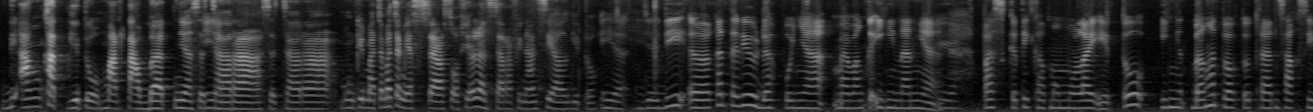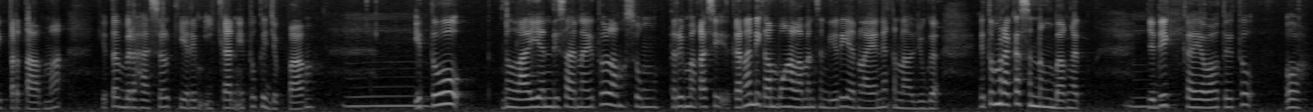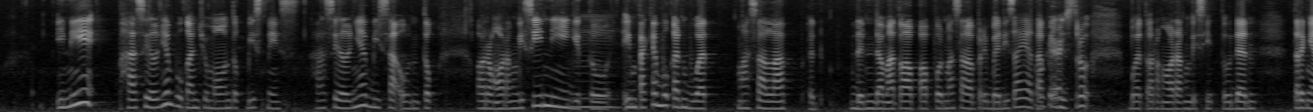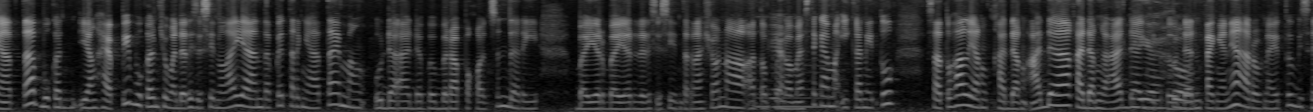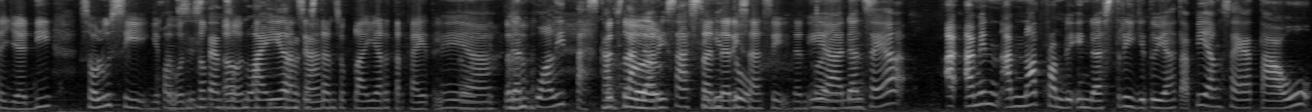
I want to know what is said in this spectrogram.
diangkat gitu martabatnya Iya. secara secara mungkin macam-macam ya secara sosial dan secara finansial gitu Iya, jadi eh, kan tadi udah punya memang keinginannya. Iya. Pas ketika memulai itu inget banget waktu transaksi pertama kita berhasil kirim ikan itu ke Jepang. Hmm. Itu nelayan di sana itu langsung terima kasih karena di kampung halaman sendiri ya nelayannya kenal juga. Itu mereka seneng banget. Jadi kayak waktu itu oh ini hasilnya bukan cuma untuk bisnis, hasilnya bisa untuk orang-orang di sini gitu. Impactnya bukan buat masalah dendam atau apa pun masalah pribadi saya, tapi Oke. justru buat orang-orang di situ. Dan ternyata bukan yang happy bukan cuma dari sisi nelayan, tapi ternyata emang udah ada beberapa concern dari buyer-buyer dari sisi internasional ataupun Iya. domestik. Emang ikan itu satu hal yang kadang ada, kadang nggak ada Iya. gitu. Betul. Dan pengennya Aruna itu bisa jadi solusi gitu untuk Konsisten eh, untuk supplier, kan? konsisten supplier terkait itu. Iya, gitu. dan kualitas kan Betul, standarisasi, standarisasi itu. dan Iya, dan kualitas. saya I, I mean I'm not from the industry gitu ya, tapi yang saya tahu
